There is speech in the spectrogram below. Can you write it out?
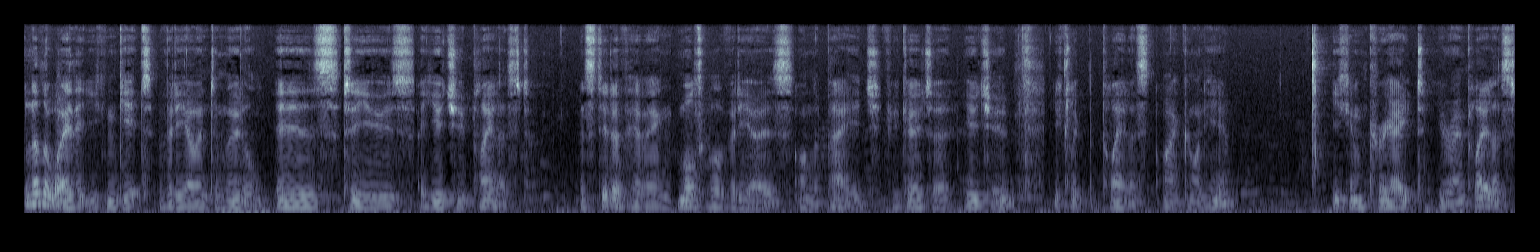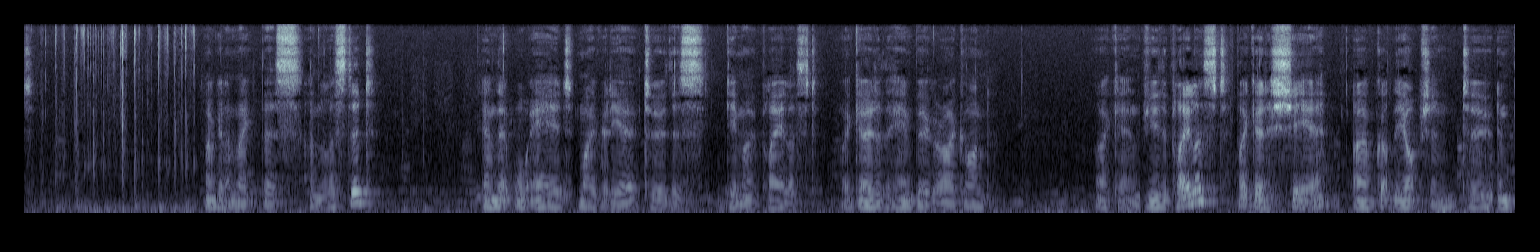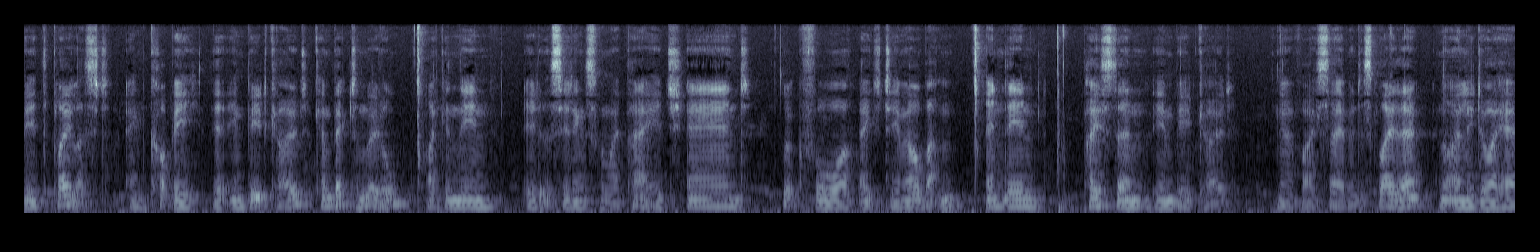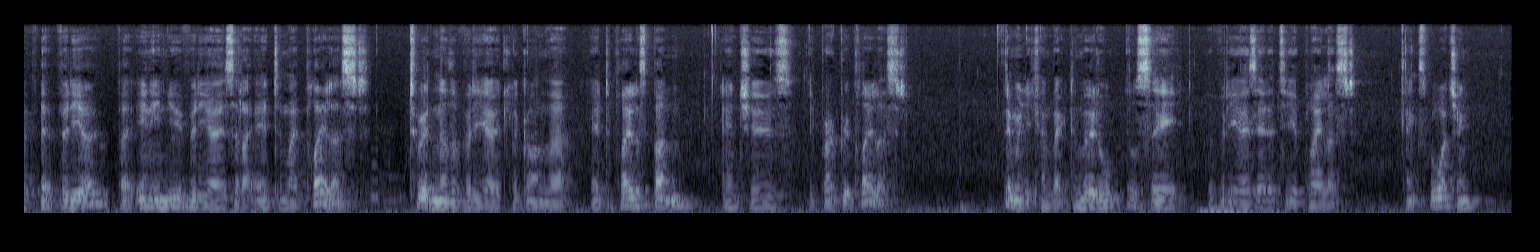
Another way that you can get video into Moodle is to use a YouTube playlist. Instead of having multiple videos on the page, if you go to YouTube, you click the playlist icon here, you can create your own playlist. I'm going to make this unlisted and that will add my video to this demo playlist. I go to the hamburger icon, I can view the playlist. If I go to share, I've got the option to embed the playlist and copy the embed code, come back to Moodle. I can then edit the settings for my page and look for HTML button and then paste in the embed code. Now if I save and display that, not only do I have that video, but any new videos that I add to my playlist, to add another video, click on the add to playlist button and choose the appropriate playlist. Then when you come back to Moodle, you'll see the videos added to your playlist. Thanks for watching.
